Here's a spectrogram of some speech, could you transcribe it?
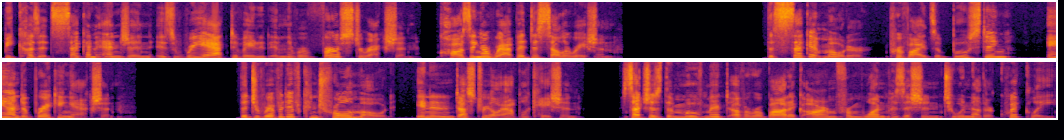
because its second engine is reactivated in the reverse direction, causing a rapid deceleration. The second motor provides a boosting and a braking action. The derivative control mode in an industrial application, such as the movement of a robotic arm from one position to another quickly,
